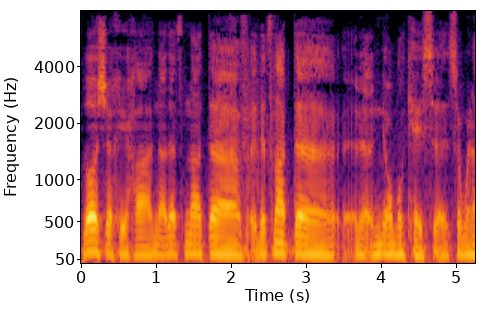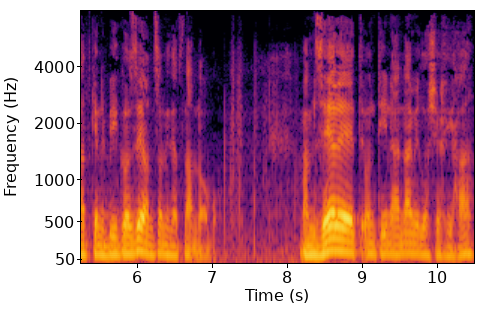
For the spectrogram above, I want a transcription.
Lo shechicha. No, that's not uh, that's not uh, a normal case. Uh, so we're not going to be gozer on something that's not normal. Mamzeret untina nami lo shechicha.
